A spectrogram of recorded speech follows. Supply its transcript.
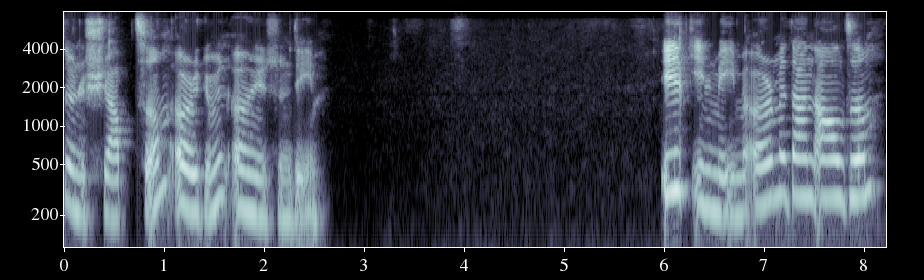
Dönüş yaptım. Örgümün ön yüzündeyim. İlk ilmeğimi örmeden aldım.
